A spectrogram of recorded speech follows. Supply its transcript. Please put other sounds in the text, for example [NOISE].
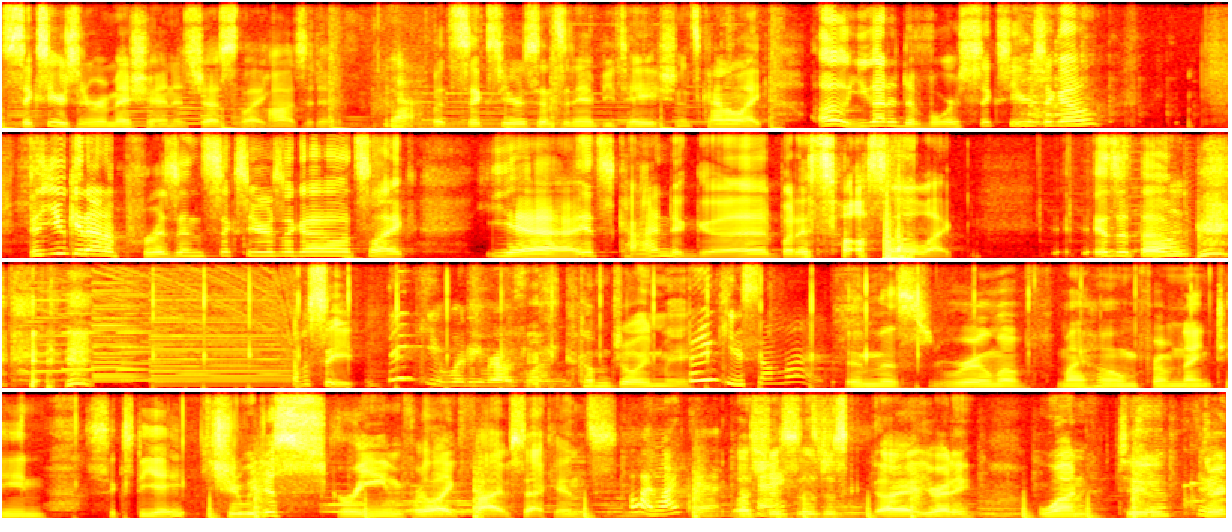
Six years in remission is just like positive. Yeah. But six years since an amputation, it's kind of like, oh, you got a divorce six years ago? [LAUGHS] Did you get out of prison six years ago? It's like, yeah, it's kind of good, but it's [LAUGHS] also like, is it though? [LAUGHS] Have a seat. Thank you, Woody Roseland. Come join me Thank you so much. in this room of my home from 1968. Should we just scream for like five seconds? Oh, I like it. Let's okay. just, let's just, all right, you ready? One, two, Two, three. three.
